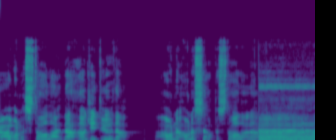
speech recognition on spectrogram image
I want a store like that. How do you do that? I want to, I want to set up a store like that.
